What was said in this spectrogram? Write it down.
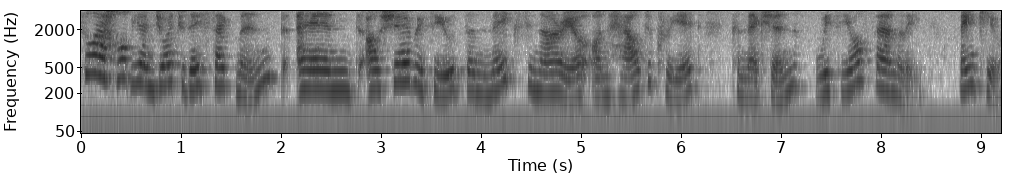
So I hope you enjoyed today's segment and I'll share with you the next scenario on how to create connection with your family. Thank you.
